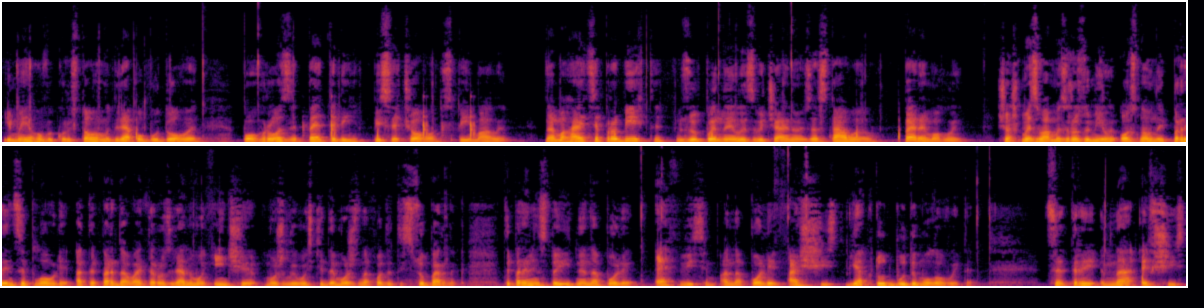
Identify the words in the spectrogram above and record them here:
І ми його використовуємо для побудови погрози петлі, після чого спіймали. Намагається пробігти, зупинили звичайною заставою, перемогли. Що ж, ми з вами зрозуміли основний принцип ловлі, а тепер давайте розглянемо інші можливості, де може знаходитись суперник. Тепер він стоїть не на полі F8, а на полі А6. Як тут будемо ловити? Це 3 на F6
